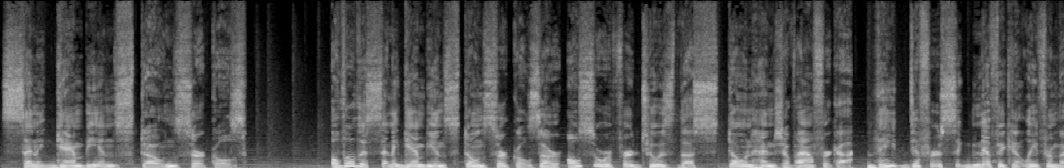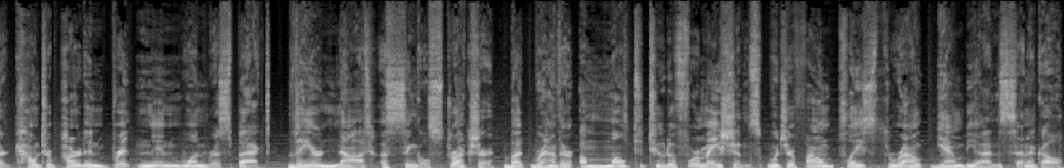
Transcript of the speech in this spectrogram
Senegambian Stone Circles Although the Senegambian stone circles are also referred to as the Stonehenge of Africa, they differ significantly from their counterpart in Britain in one respect. They are not a single structure, but rather a multitude of formations which are found placed throughout Gambia and Senegal.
